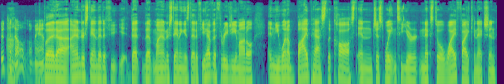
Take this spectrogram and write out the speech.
Good to Uh, know, though, man. But uh, I understand that if you that that my understanding is that if you have the 3G model and you want to bypass the cost and just wait until you're next to a Wi-Fi connection,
